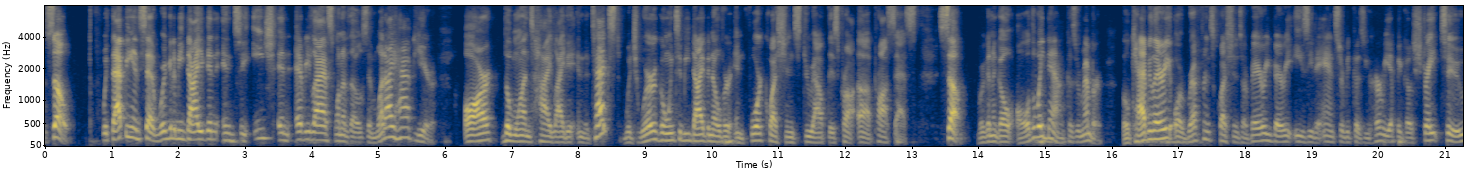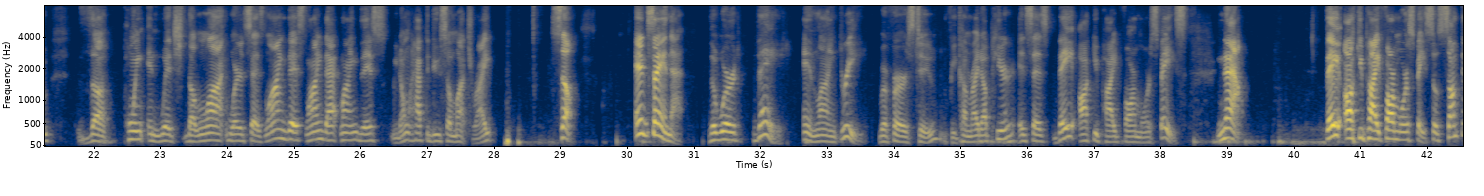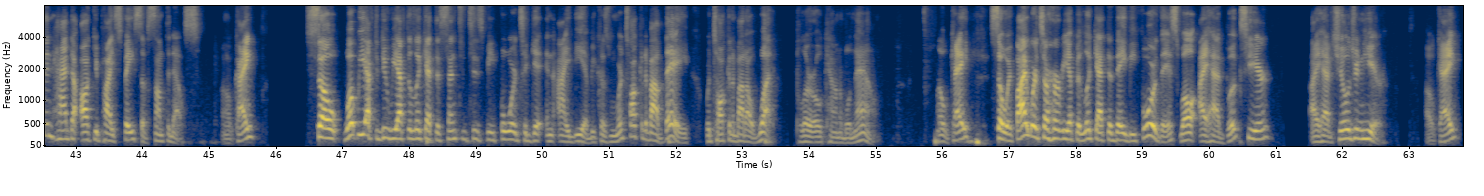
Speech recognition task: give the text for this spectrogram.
So with that being said, we're going to be diving into each and every last one of those. And what I have here are the ones highlighted in the text, which we're going to be diving over in four questions throughout this pro- uh, process. So we're going to go all the way down because remember, vocabulary or reference questions are very, very easy to answer because you hurry up and go straight to the point in which the line where it says line this, line that, line this. We don't have to do so much, right? So, in saying that, the word they in line three refers to, if we come right up here, it says they occupied far more space. Now, they occupied far more space. So something had to occupy space of something else. Okay. So what we have to do, we have to look at the sentences before to get an idea because when we're talking about they, we're talking about a what? Plural countable noun. Okay. So if I were to hurry up and look at the they before this, well, I have books here. I have children here. Okay.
